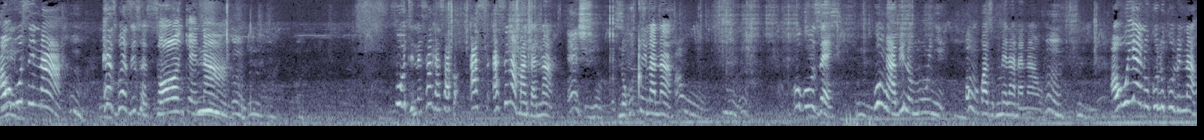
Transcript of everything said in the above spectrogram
awubusi na hmm. phezu kwezizwe zonke na futhi nesandla sakho asinamandla na nokuqina na ukuze kungabi nomunye ongakwazi ukumelana nawe awuyena unkulunkulu na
